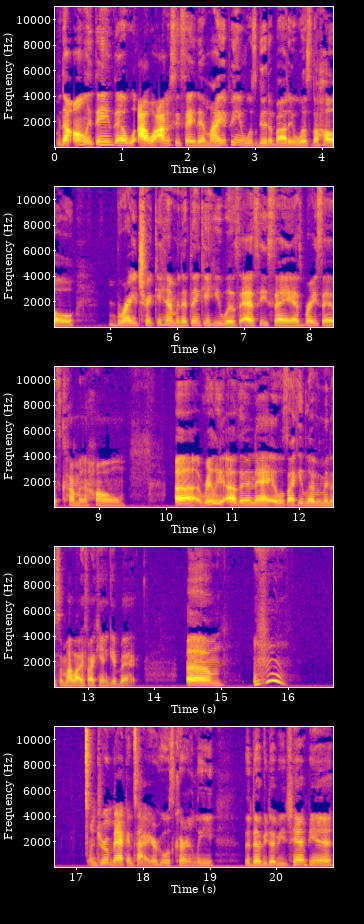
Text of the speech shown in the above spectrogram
The only thing that I will honestly say that my opinion was good about it was the whole Bray tricking him into thinking he was, as he say, as Bray says, coming home. Uh, really, other than that, it was like 11 minutes of my life I can't get back. Um, mm-hmm. Drew McIntyre, who is currently the WWE champion,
